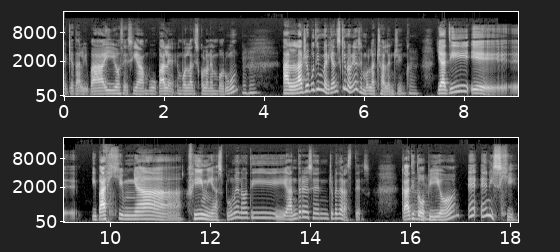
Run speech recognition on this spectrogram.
ε, και τα λοιπά, η υιοθεσία που πάλι είναι πολύ δύσκολο να μπορούν. Μμμ. Αλλά και από τη μεριά της κοινωνίας είναι πολύ challenging. Γιατί ε, υπάρχει μια φήμη, ας πούμε, ότι οι άντρες είναι και παιδεραστές. Κάτι το οποίο δεν ισχύει.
